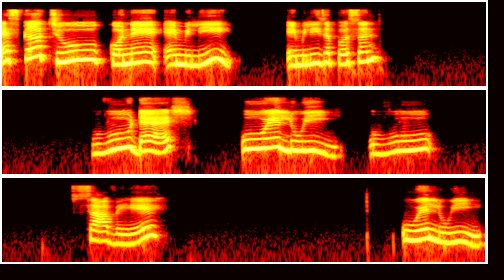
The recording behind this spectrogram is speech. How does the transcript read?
Est-ce que tu connais Emily? Emily is a person. Vous dash. Où est Louis? Vous savez où est Louis?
